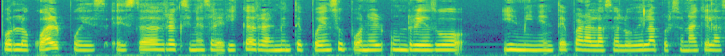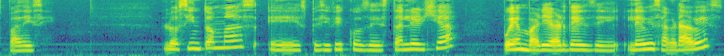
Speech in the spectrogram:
Por lo cual, pues estas reacciones alérgicas realmente pueden suponer un riesgo inminente para la salud de la persona que las padece. Los síntomas eh, específicos de esta alergia pueden variar desde leves a graves,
